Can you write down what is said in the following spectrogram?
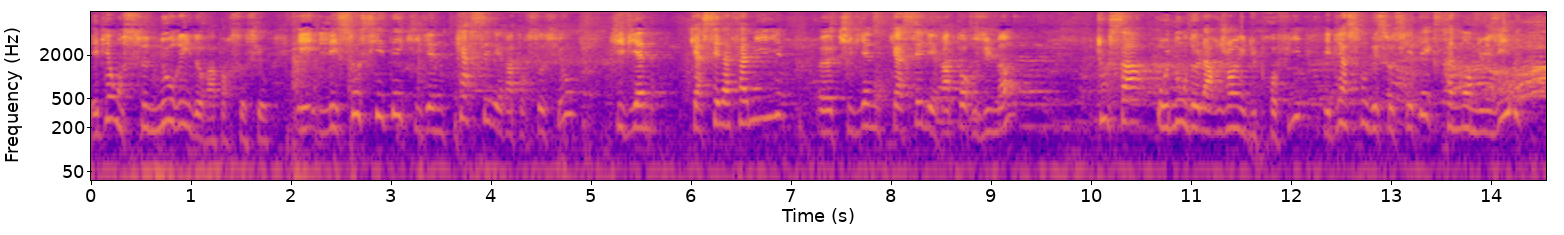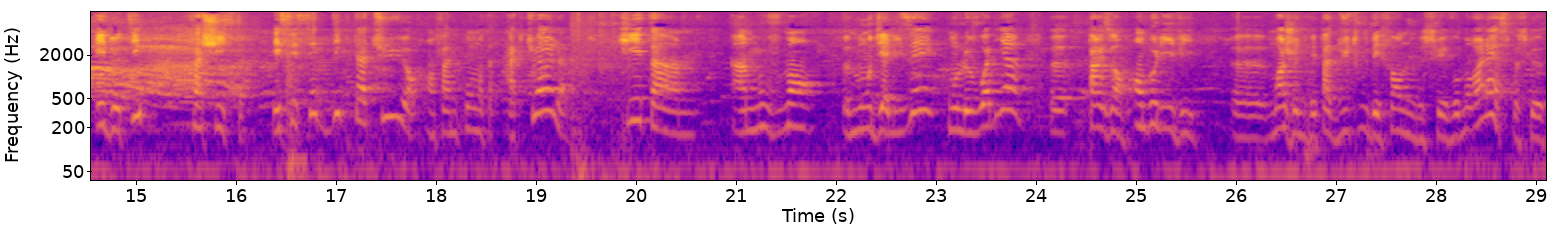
eh bien on se nourrit de rapports sociaux. Et les sociétés qui viennent casser les rapports sociaux, qui viennent casser la famille, euh, qui viennent casser les rapports humains, tout ça au nom de l'argent et du profit, eh bien, sont des sociétés extrêmement nuisibles et de type fasciste. Et c'est cette dictature, en fin de compte, actuelle, qui est un, mouvement mondialisée, on le voit bien. par exemple, en Bolivie, euh, moi, je ne vais pas du tout défendre M. Evo Morales parce que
